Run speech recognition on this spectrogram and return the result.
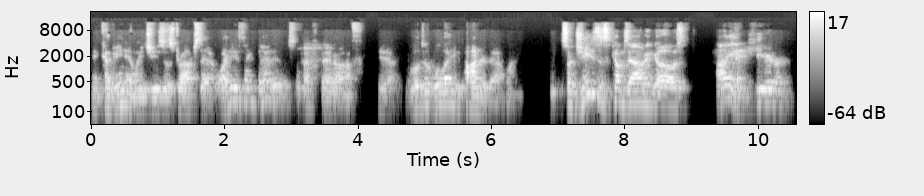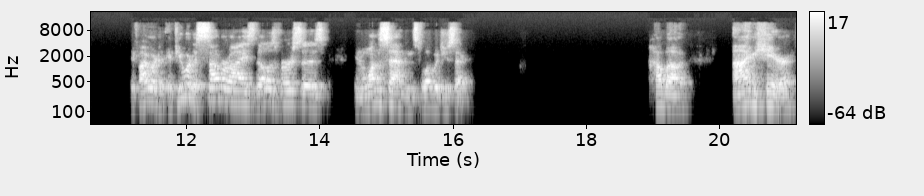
And conveniently, Jesus drops that. Why do you think that is? Left that off. Yeah, we'll just, we'll let you ponder that one. So Jesus comes out and goes, I am here. If I were to, if you were to summarize those verses in one sentence, what would you say? How about I'm here?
